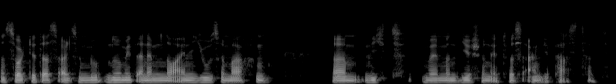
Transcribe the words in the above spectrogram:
Man sollte das also nur mit einem neuen User machen, ähm, nicht wenn man hier schon etwas angepasst hat.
